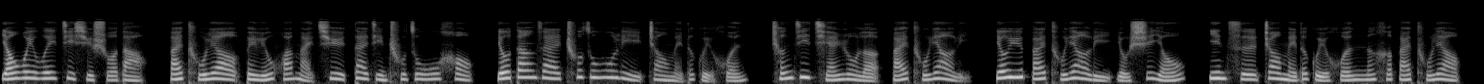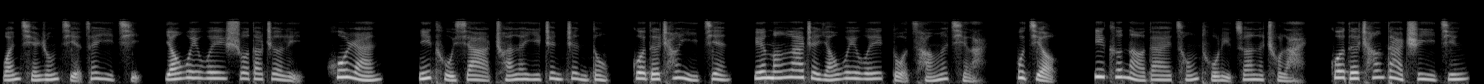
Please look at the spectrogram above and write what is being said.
姚微微继续说道，白涂料被刘华买去带进出租屋后，游荡在出租屋里赵美的鬼魂乘机潜入了白涂料里。由于白涂料里有尸油，因此赵美的鬼魂能和白涂料完全溶解在一起。姚微微说到这里，忽然泥土下传来一阵震动。郭德昌一见，连忙拉着姚微微躲藏了起来。不久，一颗脑袋从土里钻了出来。郭德昌大吃一惊，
